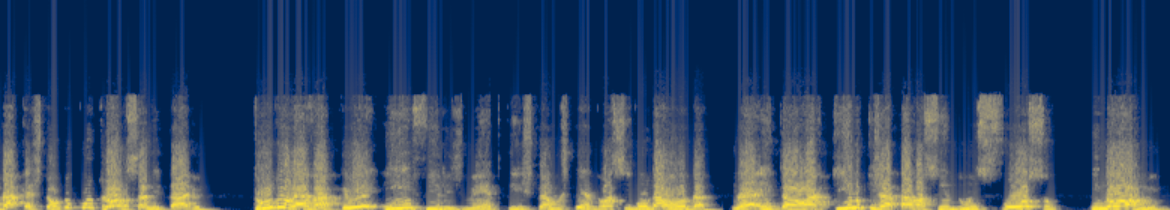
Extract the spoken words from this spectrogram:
da questão do controle sanitário. Tudo leva a crer, infelizmente, que estamos tendo uma segunda onda. Né? Então, aquilo que já estava sendo um esforço enorme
